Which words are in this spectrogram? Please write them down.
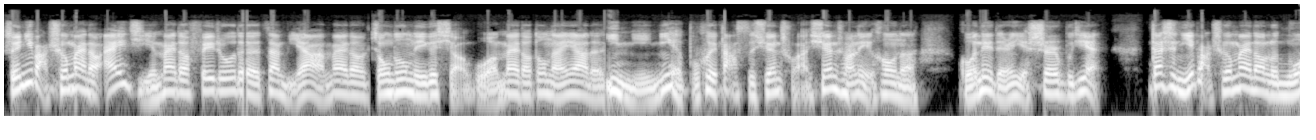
所以你把车卖到埃及、卖到非洲的赞比亚、卖到中东的一个小国、卖到东南亚的印尼，你也不会大肆宣传。宣传了以后呢，国内的人也视而不见。但是你把车卖到了挪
